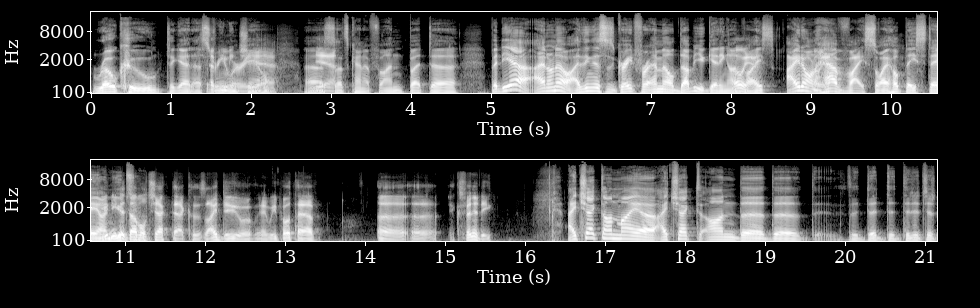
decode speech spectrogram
Roku to get a streaming February, channel. Yeah. Uh, yeah. So that's kind of fun. But uh, but yeah, I don't know. I think this is great for MLW getting on oh, Vice. I don't oh, have yeah. Vice, so I hope they stay on. YouTube. You need YouTube. to double check that because I do, and we both have uh, uh, Xfinity. I checked on my. Uh, I checked on the the the the, the, the,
